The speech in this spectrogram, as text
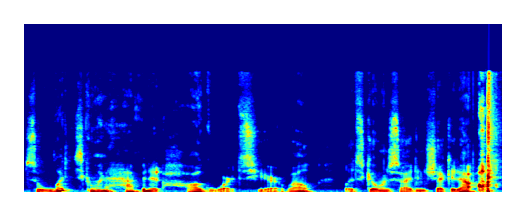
So, what is going to happen at Hogwarts here? Well, let's go inside and check it out. Oh,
